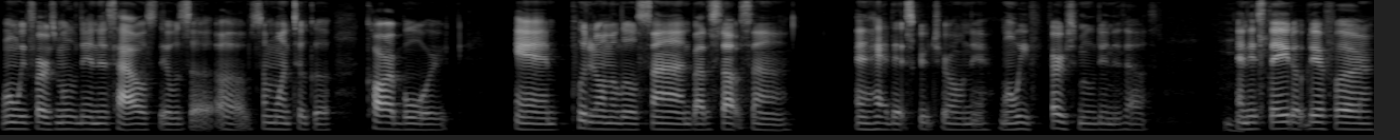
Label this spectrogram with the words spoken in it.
when we first moved in this house, there was a uh, someone took a cardboard and put it on a little sign by the stop sign and had that scripture on there when we first moved in this house. Mm-hmm. And it stayed up there for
